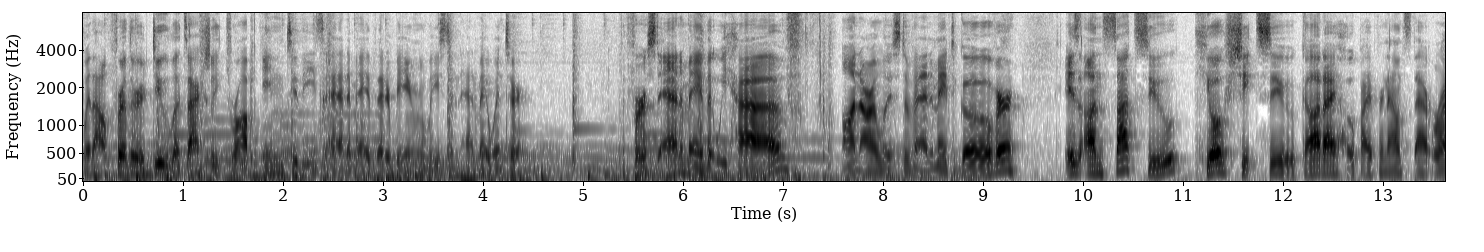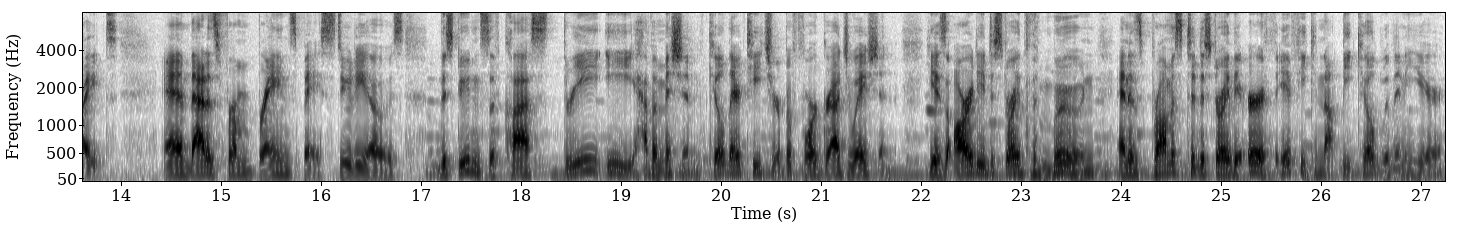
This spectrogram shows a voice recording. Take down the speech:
without further ado, let's actually drop into these anime that are being released in Anime Winter. The first anime that we have on our list of anime to go over is Ansatsu Kyoshitsu. God, I hope I pronounced that right and that is from Brain's Base Studios. The students of Class 3E have a mission kill their teacher before graduation. He has already destroyed the moon and has promised to destroy the Earth if he cannot be killed within a year.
